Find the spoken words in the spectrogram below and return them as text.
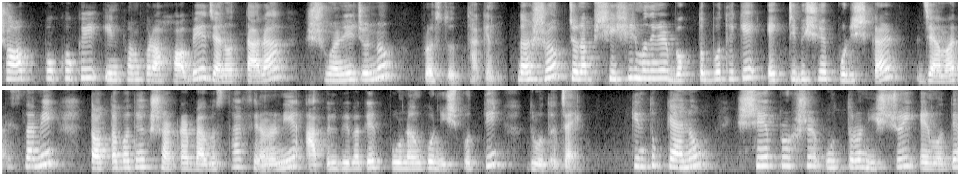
সব পক্ষকে ইনফর্ম করা হবে যেন তারা শুনানির জন্য প্রস্তুত থাকেন। দর্শক, জনাব শিশির মনিরের বক্তব্য থেকে একটি বিষয় পরিষ্কার। জামাত ইসলামী তত্ত্বাবধায়ক সরকার ব্যবস্থা ফেরানো নিয়ে আপিল বিভাগের পূর্ণাঙ্গ নিষ্পত্তি দ্রুত চায়। কিন্তু কেন? সে প্রশ্নের উত্তর নিশ্চয়ই এর মধ্যে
